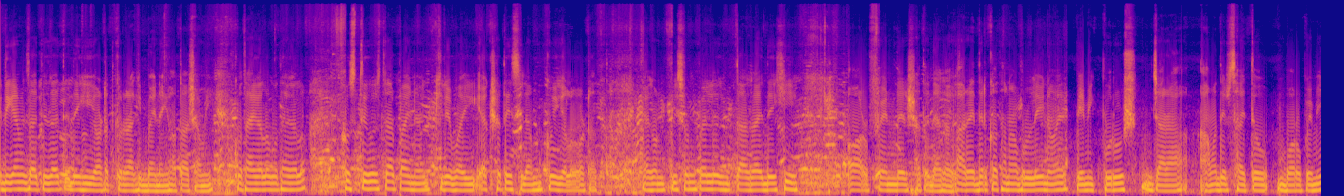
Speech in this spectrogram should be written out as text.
এদিকে আমি যাইতে যাইতে দেখি হঠাৎ করে রাকিব ভাই নাই, হতাশ আমি। কোথায় গেল কোথায় গেল? খুঁজতে খুঁজতে আর পাই না কিরে ভাই, একসাথেই ছিলাম, কই গেল হঠাৎ? এখন পিছন পাইলে তাকায় দেখি আর ফ্রেন্ডদের সাথে দেখা হয়। আর এদের কথা না বললেই নয়, প্রেমিক পুরুষ যারা আমাদের চাইতেও বড় প্রেমিক,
